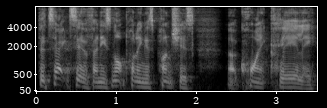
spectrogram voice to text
detective, and he's not pulling his punches uh, quite clearly.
